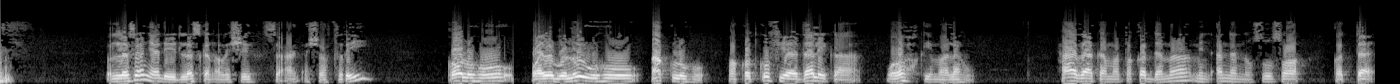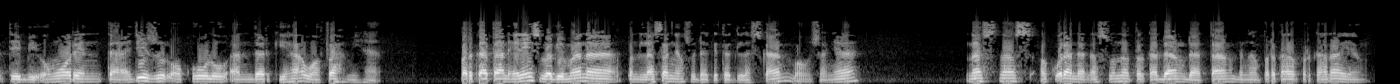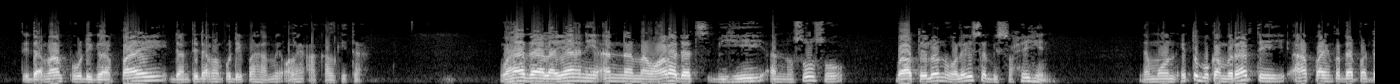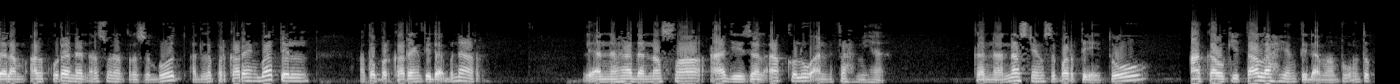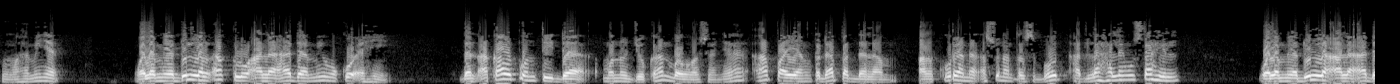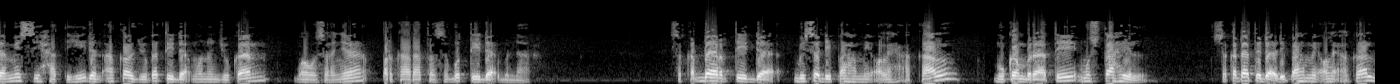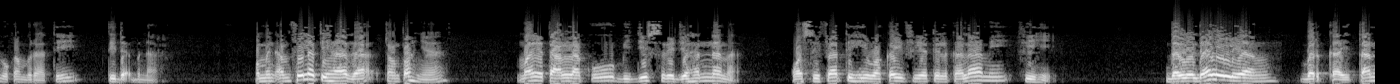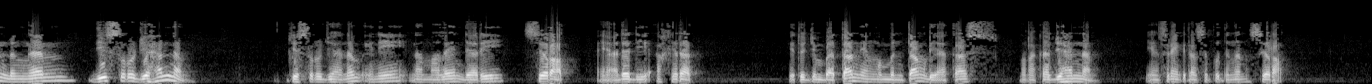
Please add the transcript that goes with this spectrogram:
Penjelasannya dijelaskan oleh Syekh Sa'ad Asy-Syafri, qaluhu wa yabluhu aqluhu. Faqad kufiya dhalika wa uhkima lahu. Hadha kama taqaddama min anna nususa qad ta'ti bi umurin ta'jizul uqulu an darkiha wa fahmiha. Perkataan ini sebagaimana penjelasan yang sudah kita jelaskan bahwasanya nas-nas Al-Qur'an dan As-Sunnah terkadang datang dengan perkara-perkara yang tidak mampu digapai dan tidak mampu dipahami oleh akal kita. La yani anna ma waradat bihi an-nususu batilun wa laysa bisahihin. Namun itu bukan berarti apa yang terdapat dalam Al-Quran dan As-Sunnah tersebut adalah perkara yang batil atau perkara yang tidak benar. Lianna hadha nasa ajizal aqlu an fahmiha. Karena nas yang seperti itu, akal kita lah yang tidak mampu untuk memahaminya. Walam yadullal aqlu ala adami wuku'ihi. Dan akal pun tidak menunjukkan bahwasanya apa yang terdapat dalam Al-Quran dan As-Sunnah tersebut adalah hal yang mustahil. Walam yadulla ala adami sihatihi dan akal juga tidak menunjukkan bahwasanya perkara tersebut tidak benar. Sekedar tidak bisa dipahami oleh akal bukan berarti mustahil. Sekedar tidak dipahami oleh akal bukan berarti tidak benar. Wa min amthilati hadza contohnya ma yata'allaqu bi jisri jahannama wa sifatihi wa kaifiyatil kalami fihi. Dalil-dalil yang berkaitan dengan jisru jahannam. Jisru jahannam ini nama lain dari sirat yang ada di akhirat. Itu jembatan yang membentang di atas neraka jahannam yang sering kita sebut dengan sirat.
